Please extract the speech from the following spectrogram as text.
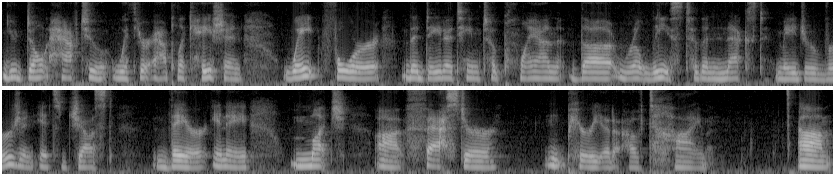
You don't have to, with your application, wait for the data team to plan the release to the next major version. It's just there in a much uh, faster period of time. Um,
